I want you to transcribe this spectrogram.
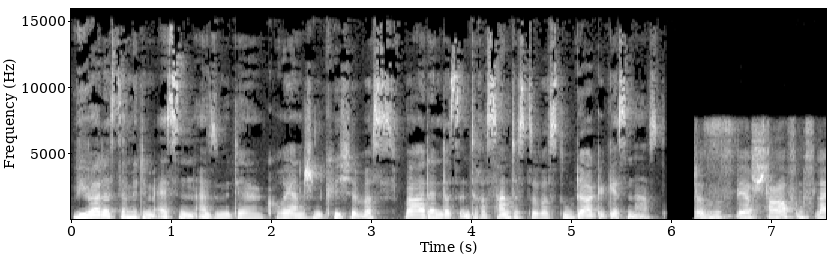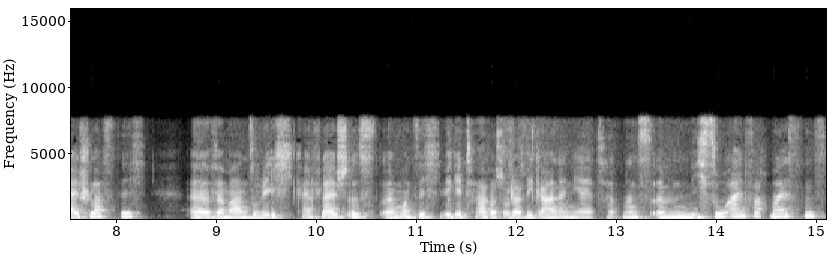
Wie war das denn mit dem Essen, also mit der koreanischen Küche? Was war denn das Interessanteste, was du da gegessen hast? Also es ist sehr scharf und fleischlastig. Äh, wenn man, so wie ich, kein Fleisch isst ähm, und sich vegetarisch oder vegan ernährt, hat man es ähm, nicht so einfach meistens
